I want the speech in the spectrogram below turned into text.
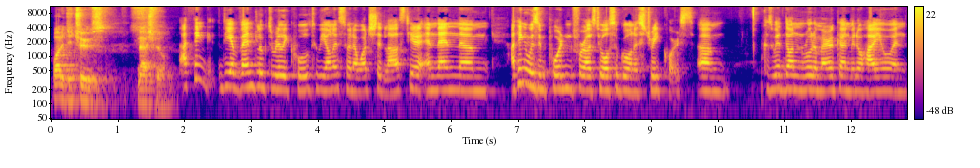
Why did you choose Nashville? I think the event looked really cool, to be honest, when I watched it last year. And then um, I think it was important for us to also go on a street course because um, we had done Road America and Mid Ohio, and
